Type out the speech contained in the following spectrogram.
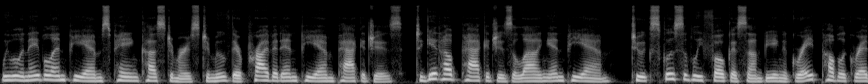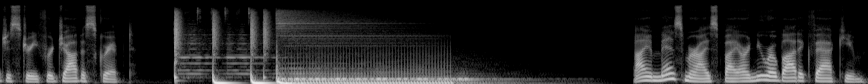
we will enable NPM's paying customers to move their private NPM packages to GitHub packages, allowing NPM to exclusively focus on being a great public registry for JavaScript. I am mesmerized by our new robotic vacuum.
